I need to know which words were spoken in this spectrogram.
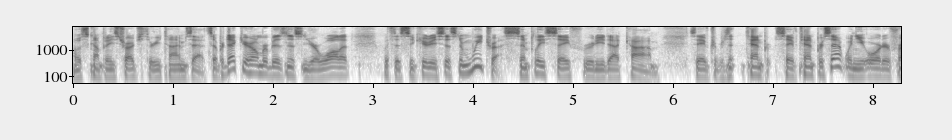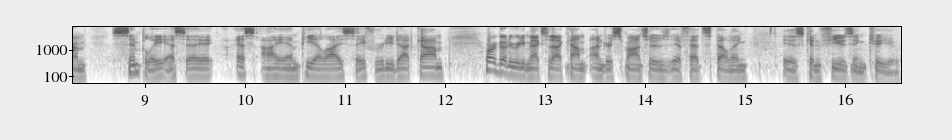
Most companies charge three times that. So protect your home or business and your wallet with the security system we trust. SimpliSaferudy.com. Save 10, save 10% when you order from Simply, S-I-M-P-L-I, Saferudy.com, or go to RudyMaxa.com under sponsors if that spelling is confusing to you.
